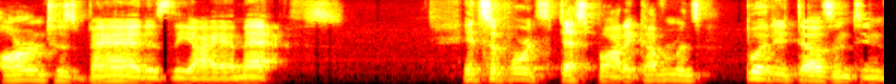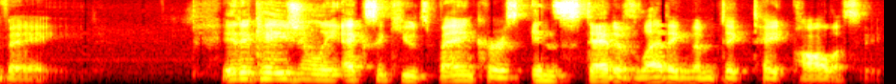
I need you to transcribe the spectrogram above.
aren't as bad as the IMF's. It supports despotic governments, but it doesn't invade. It occasionally executes bankers instead of letting them dictate policy.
